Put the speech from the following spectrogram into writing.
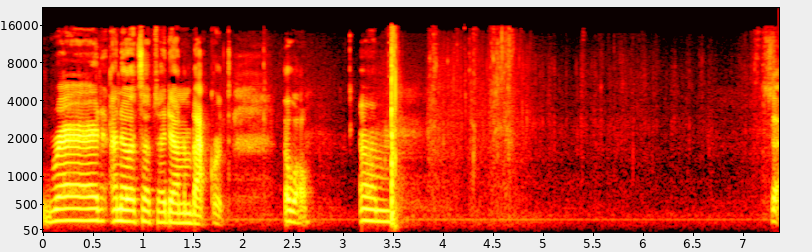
red. I know it's upside down and backwards. Oh well. Um. So,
